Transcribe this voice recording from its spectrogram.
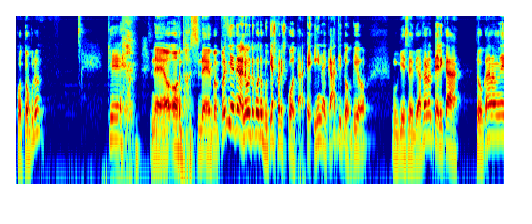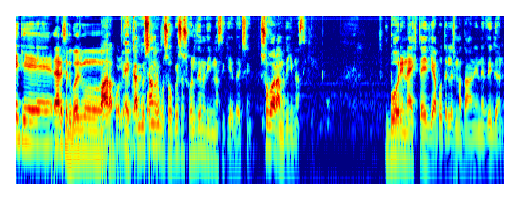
κοτόπουλο. Και ναι, όντως, ναι. Πώς γίνεται να λέγονται κοτοπουκέ χωρίς κότα. Ε, είναι κάτι το οποίο μου κοίησε ενδιαφέρον. Τελικά το κάναμε και άρεσε τον κόσμο. Πάρα πολύ. Ε, Κάποιος Πολύ. άνθρωπος ο οποίος ασχολείται με τη γυμναστική, εντάξει. Σοβαρά με τη γυμναστική. Μπορεί να έχει τα ίδια αποτελέσματα αν είναι vegan.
